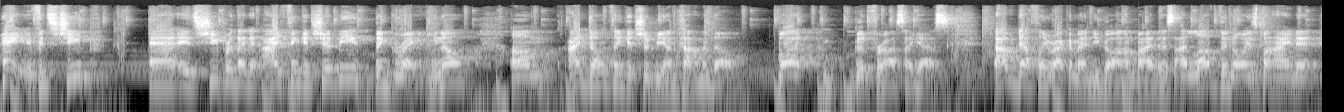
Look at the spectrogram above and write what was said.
Hey, if it's cheap, and it's cheaper than I think it should be, then great, you know? Um, I don't think it should be uncommon though, but good for us, I guess. I would definitely recommend you go out and buy this. I love the noise behind it.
